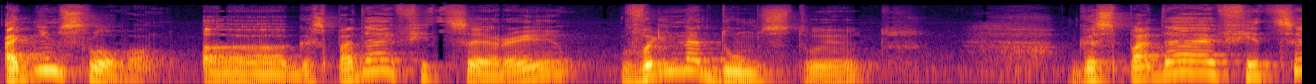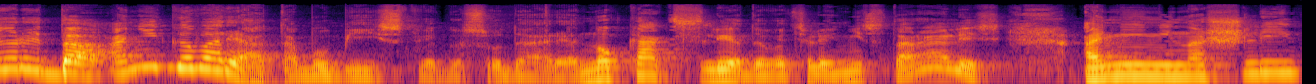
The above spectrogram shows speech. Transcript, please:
Одним словом, господа офицеры вольнодумствуют. Господа офицеры, да, они говорят об убийстве государя, но как следователи не старались, они не нашли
